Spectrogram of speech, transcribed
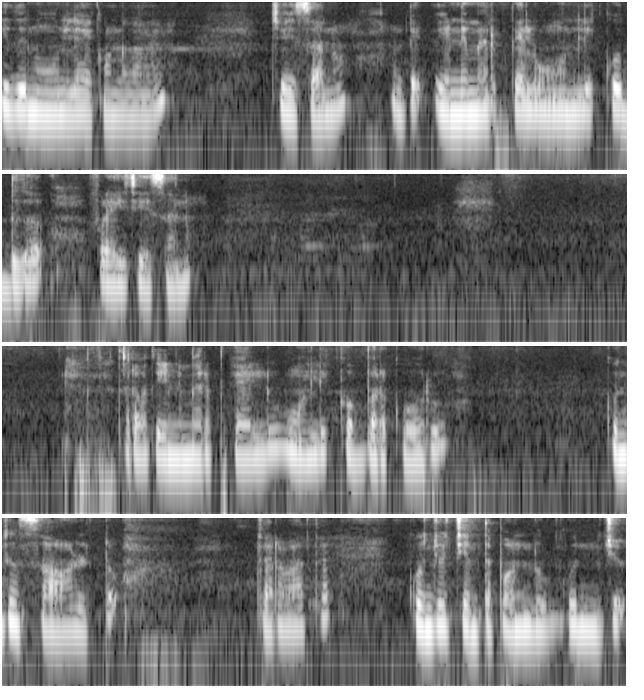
ఇది నూనె లేకుండానే చేశాను. అంటే ఎండుమిరపకాయలు ఓన్లీ కొద్దిగా ఫ్రై చేశాను. తర్వాత ఎండుమిరపకాయలు ఓన్లీ కొబ్బరి కూర కొంచెం సాల్ట్ తర్వాత కొంచెం చింతపండు కొంచెం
